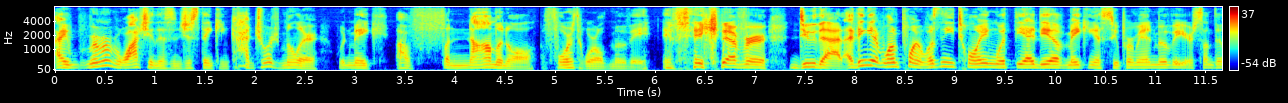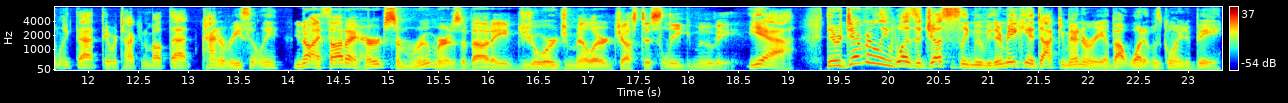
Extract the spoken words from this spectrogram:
I remember watching this and just thinking, God, George Miller would make a phenomenal fourth world movie if they could ever do that. I think at one point wasn't he toying with the idea of making a Superman movie or something like that? They were talking about that kind of recently. You know, I thought I heard some rumors about a George Miller Justice League movie. Yeah, there definitely was a Justice League movie. They're making a documentary about what it was going to be.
